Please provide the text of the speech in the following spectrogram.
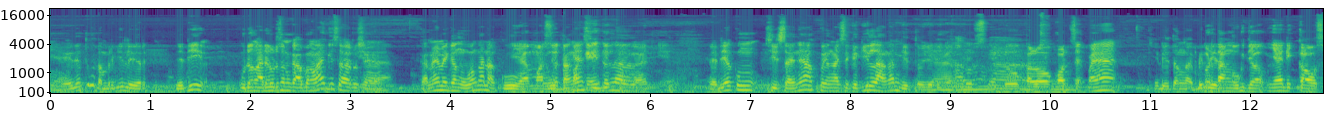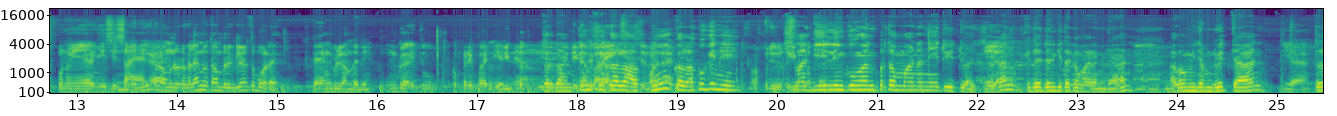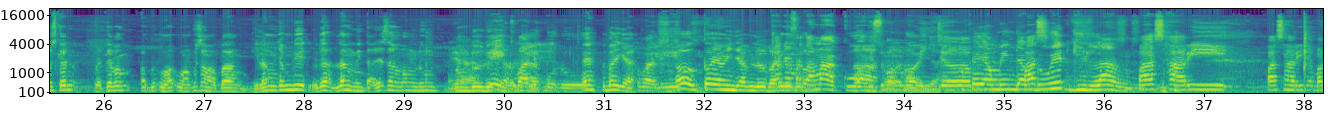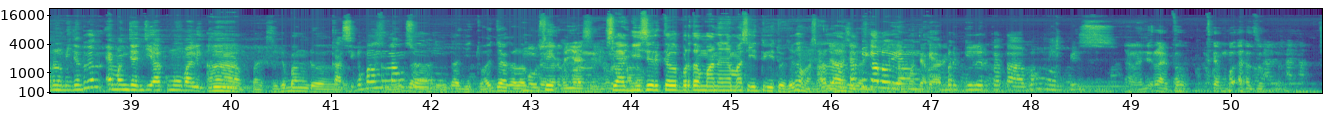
ya, itu utang bergilir jadi udah gak ada urusan ke abang lagi seharusnya karena yang megang uang kan aku Ya utangnya si itu tuh Gilang kan. Ya. Jadi aku sisanya aku yang ngasih ke Gilang kan gitu Ya, jadinya. harusnya. Itu kalau konsepnya Jadi utang nggak bergilir. bertanggung jawabnya di kau sepenuhnya lagi Jadi sisanya. kalau kan. menurut kalian utang bergilir itu boleh? Kayak yang bilang tadi. enggak itu kepribadian yang tergantung sih kalau aku sebenarnya. kalau aku gini Aku selagi lingkungan pertemanannya itu itu aja Iya. kan kejadian kita kemarin kan abang minjam duit kan Iya. terus kan berarti abang ab- uang- uangku sama bang hilang minjam duit udah lang minta aja sama bang dung bang dul Eh, duitnya kebalik, bodoh. eh kebalik ya Kebalik. oh kau yang minjam dulu kan baru yang pertama aku Ah, habis itu bang oh, Dul iya. minjem Oke yang minjam duit Gilang. pas hari pas harinya bang Dul minjem itu kan emang janji aku mau balikin. Ah pasti ke bang dul kasih ke bang Dul langsung. Udah, udah gitu aja kalau sih Iya sih. selagi circle pertemanannya masih itu itu aja nggak masalah tapi gitu. kalau yang kayak bergilir kata abang habis Nah, lanjut lah tuh tembak langsung.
